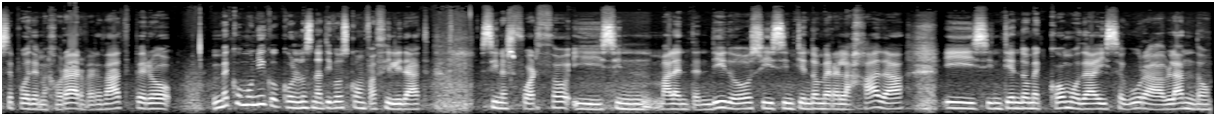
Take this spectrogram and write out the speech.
se puede mejorar, ¿verdad? Pero me comunico con los nativos con facilidad, sin esfuerzo y sin malentendidos y sintiéndome relajada y sintiéndome cómoda y segura hablando.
